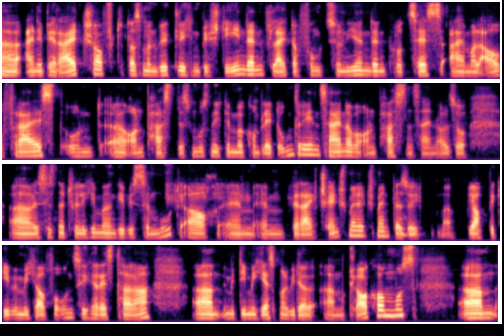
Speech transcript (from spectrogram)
eine Bereitschaft, dass man wirklich einen bestehenden, vielleicht auch funktionierenden Prozess einmal aufreißt und äh, anpasst. Das muss nicht immer komplett umdrehen sein, aber anpassen sein. Also äh, es ist natürlich immer ein gewisser Mut auch im, im Bereich Change Management. Also ich ja, begebe mich auf ein unsicheres Terrain, äh, mit dem ich erstmal wieder ähm, klarkommen muss. Ähm,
